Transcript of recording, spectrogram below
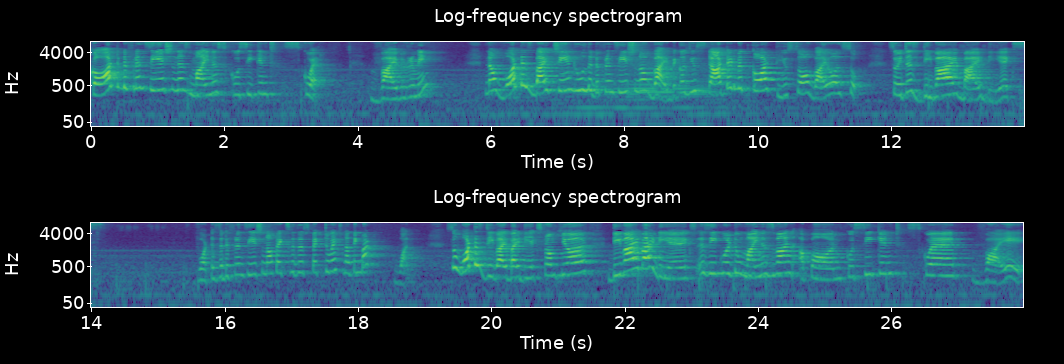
Cot differentiation is minus cosecant square. y will remain. Now what is by chain rule the differentiation of y? Because you started with cot, you saw y also. So it is dy by dx. What is the differentiation of x with respect to x? Nothing but 1. So what is dy by dx from here? Dy by dx is equal to minus 1 upon cosecant square y.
